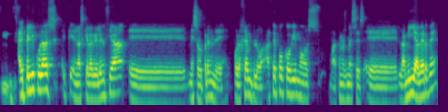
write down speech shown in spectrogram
hay películas en las que la violencia eh, me sorprende. Por ejemplo, hace poco vimos, hace unos meses, eh, La Milla Verde.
